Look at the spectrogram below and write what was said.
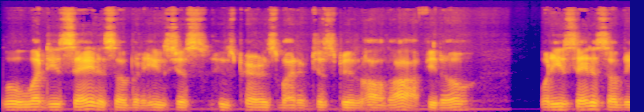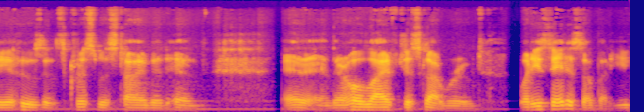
well, what do you say to somebody who's just whose parents might have just been hauled off? You know, what do you say to somebody who's it's Christmas time and and and, and their whole life just got ruined? What do you say to somebody? You,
